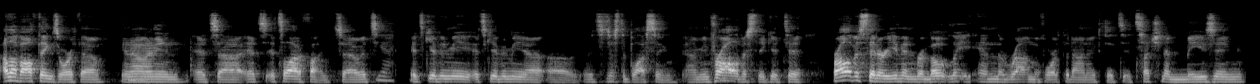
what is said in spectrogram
I love all things ortho. You know, mm-hmm. I mean, it's uh, it's it's a lot of fun. So it's yeah. it's given me it's given me a, a, it's just a blessing. I mean, for all of us to get to for all of us that are even remotely in the realm of orthodontics, it's it's such an amazing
